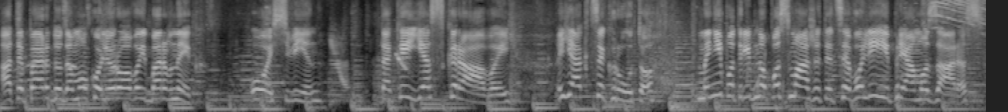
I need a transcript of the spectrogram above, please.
а тепер додамо кольоровий барвник. Ось він. Такий яскравий. Як це круто. Мені потрібно посмажити це в олії прямо зараз.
